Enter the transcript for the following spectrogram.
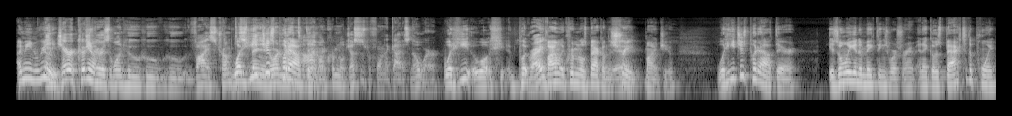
I mean, really. And Jared Kushner you know, is the one who who who advised Trump What to he just put out time there- on criminal justice reform that got us nowhere. what he well he put Right? violent criminals back on the Yeah. street, mind you. What he just put out there is only going to make things worse for him, and it goes back to the point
